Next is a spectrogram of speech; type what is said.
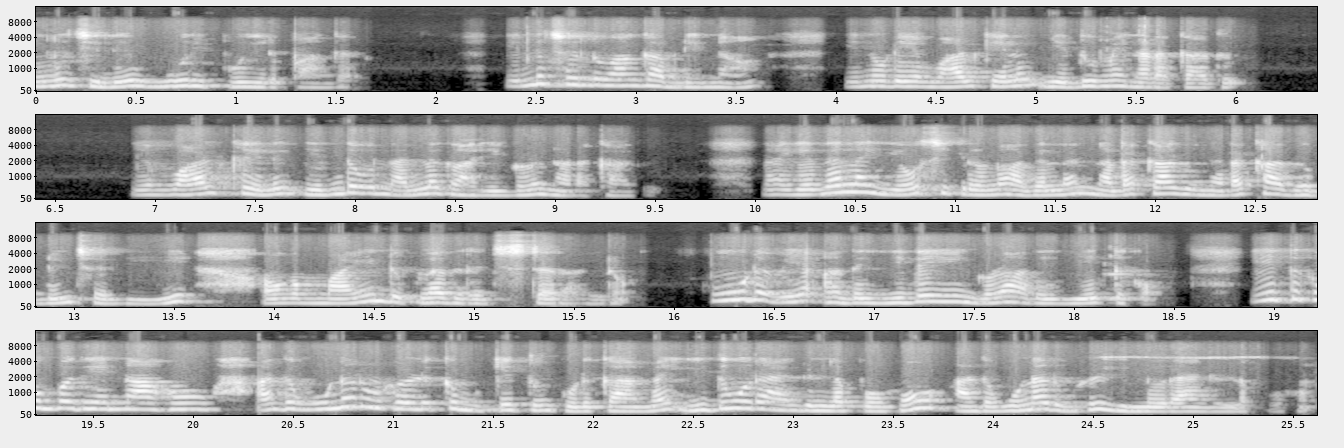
எனர்ஜிலே ஊறி போயிருப்பாங்க. என்ன சொல்லுவாங்க அப்படின்னா என்னுடைய வாழ்க்கையில எதுவுமே நடக்காது. என் வாழ்க்கையில எந்த ஒரு நல்ல காரியங்களும் நடக்காது. நான் எதெல்லாம் யோசிக்கிறேனோ அதெல்லாம் நடக்காது நடக்காது அப்படின்னு சொல்லி அவங்க மைண்டுக்குள்ள அது ரெஜிஸ்டர் ஆயிரும். கூடவே அந்த இதயங்களும் அதை ஏத்துக்கும். ஏத்துக்கும் போது என்ன ஆகும் அந்த உணர்வுகளுக்கு முக்கியத்துவம் கொடுக்காம இது ஒரு ஆங்கிள் போகும் அந்த உணர்வுகள் இன்னொரு ஆங்கிள் போகும்.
